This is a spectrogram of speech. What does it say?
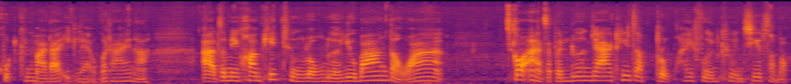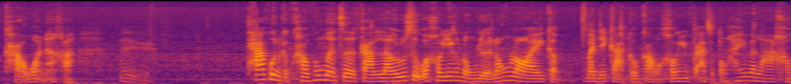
ขุดขึ้นมาได้อีกแล้วก็ได้นะ อาจจะมีความคิดถึงหลงเหลืออยู่บ้างแต่ว่า ก็อาจจะเป็นเรื่องยากที่จะปลุกให้ฟื้นคืนชีพสำหรับเขาอะนะคะเออถ้าคุณกับเขาเพิ่งมาเจอกันแล้วรู้สึกว่าเขายังหลงเหลือล่องรอยกับบรรยากาศเก่าๆเขาอยู่อาจจะต้องให้เวลาเขา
